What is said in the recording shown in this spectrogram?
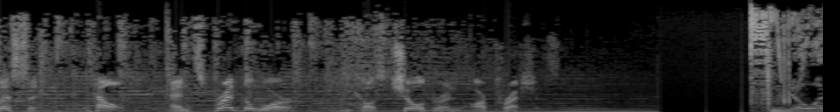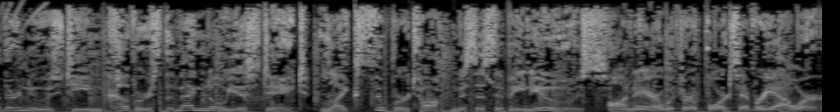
Listen, help, and spread the word because children are precious. No other news team covers the Magnolia State like Super Talk Mississippi News. On air with reports every hour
